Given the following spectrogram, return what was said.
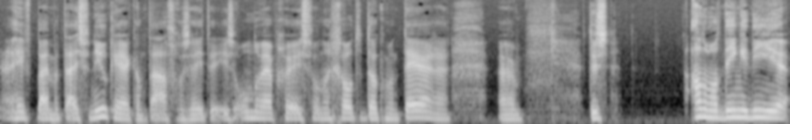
heeft bij Matthijs van Nieuwkerk aan tafel gezeten, is onderwerp geweest van een grote documentaire. Ehm, dus allemaal dingen die je,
